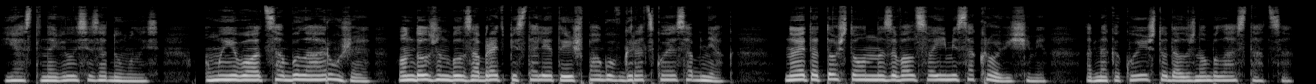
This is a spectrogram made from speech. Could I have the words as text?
Я остановилась и задумалась. У моего отца было оружие. Он должен был забрать пистолеты и шпагу в городской особняк. Но это то, что он называл своими сокровищами. Однако кое-что должно было остаться.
